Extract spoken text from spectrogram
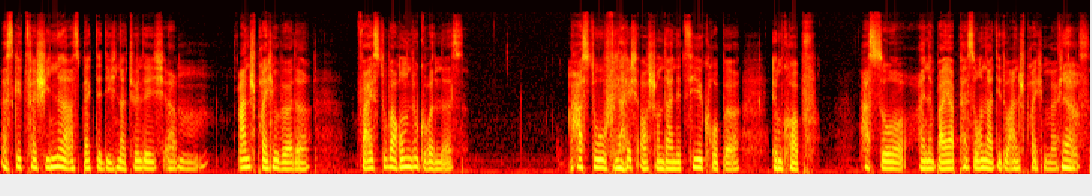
Es gibt verschiedene Aspekte, die ich natürlich ähm, ansprechen würde. Weißt du, warum du gründest? Hast du vielleicht auch schon deine Zielgruppe im Kopf? Hast du eine Bayer Persona, die du ansprechen möchtest?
